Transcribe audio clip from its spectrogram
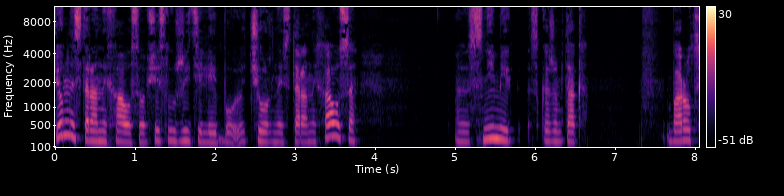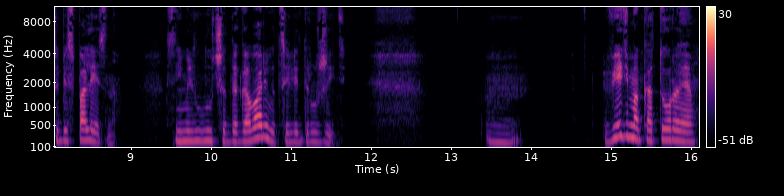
темной стороны хаоса, вообще служителей черной стороны хаоса, э, с ними, скажем так, бороться бесполезно. С ними лучше договариваться или дружить. Ведьма, которая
